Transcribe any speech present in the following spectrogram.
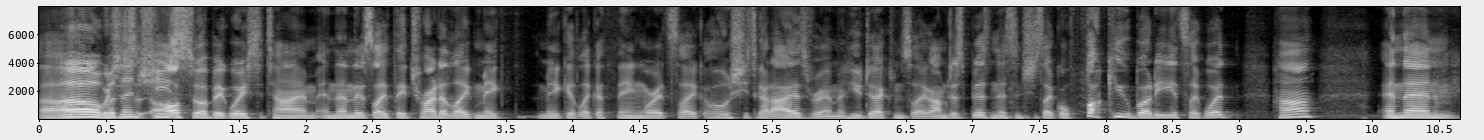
Oh, Uh, but which then is she's- also a big waste of time. And then there's like they try to like make make it like a thing where it's like, oh, she's got eyes for him, and Hugh Jackman's like, I'm just business, and she's like, well, fuck you, buddy. It's like, what, huh? And then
